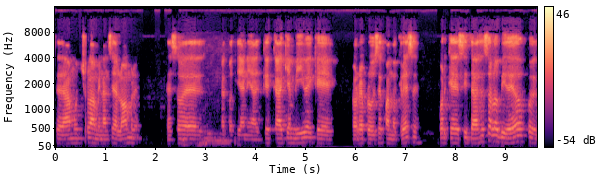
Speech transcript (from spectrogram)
da mucho la dominancia del hombre. Eso es la cotidianidad que cada quien vive y que lo reproduce cuando crece. Porque si te haces a los videos, pues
